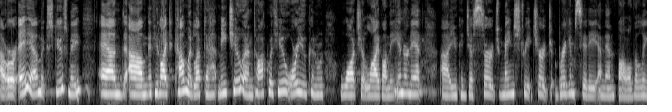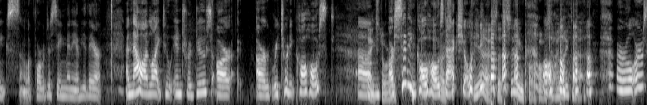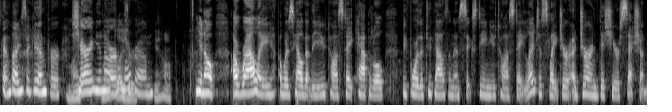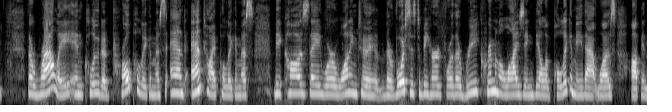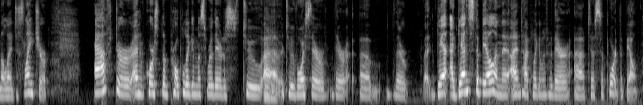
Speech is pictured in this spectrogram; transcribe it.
uh, or AM, excuse me. And um, if you'd like to come, we'd love to ha- meet you and talk with you, or you can watch it live on the internet. Uh, you can just search Main Street Church, Brigham City, and then follow the links. And look forward to seeing many of you there. And now I'd like to introduce our our returning co-host. Um, Thanks, Doris. Our sitting co-host, our, actually. Yes, a sitting co-host. I like that. Earl Erskine, thanks again for my, sharing in our pleasure. program. Yeah. You know, a rally was held at the Utah State Capitol before the 2016 Utah State Legislature adjourned this year's session. The rally included pro polygamists and anti polygamists because they were wanting to their voices to be heard for the recriminalizing bill of polygamy that was up in the legislature after, and of course, the pro polygamists were there to to uh, yeah. to voice their their um, their against the bill, and the anti polygamists were there uh, to support the bill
